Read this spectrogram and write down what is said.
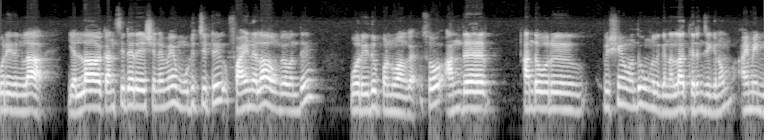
புரியுதுங்களா? எல்லா கன்சிடரேஷனுமே முடிச்சுட்டு ஃபைனலாக அவங்க வந்து ஒரு இது பண்ணுவாங்க. ஸோ அந்த அந்த ஒரு விஷயம் வந்து உங்களுக்கு நல்லா தெரிஞ்சுக்கணும். ஐ மீன்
